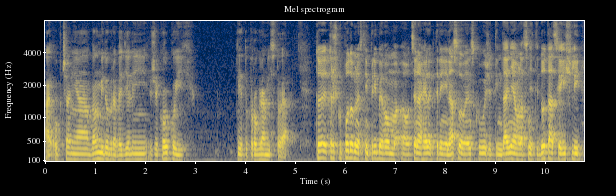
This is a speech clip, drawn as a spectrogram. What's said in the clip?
aj občania veľmi dobre vedeli, že koľko ich tieto programy stoja. To je trošku podobné s tým príbehom o cenách elektriny na Slovensku, že tým daniam vlastne tie dotácie išli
